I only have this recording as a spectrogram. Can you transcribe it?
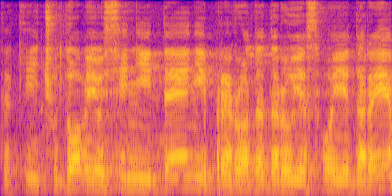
такий чудовий осінній день, і природа дарує свої дари.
